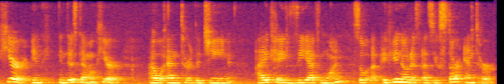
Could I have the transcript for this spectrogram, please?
here in, in this demo here, I will enter the gene IKZF1. So uh, if you notice, as you start enter,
